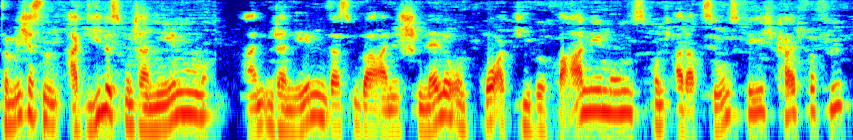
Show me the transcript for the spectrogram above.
Für mich ist ein agiles Unternehmen ein Unternehmen, das über eine schnelle und proaktive Wahrnehmungs- und Adaptionsfähigkeit verfügt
